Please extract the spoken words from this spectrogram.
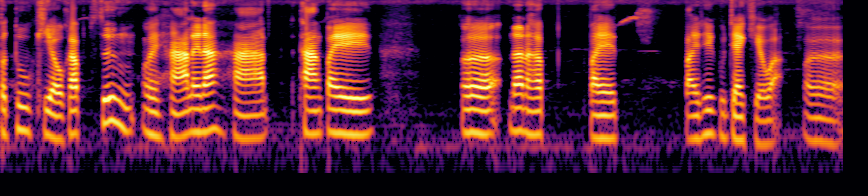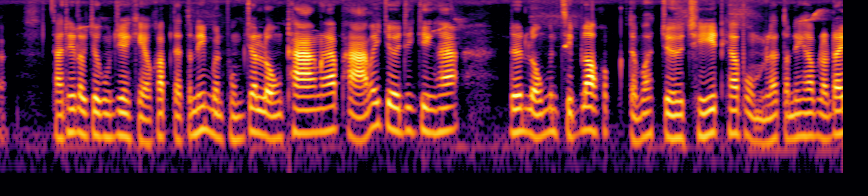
ประตูเขียวครับ ซึ่งเอ้ยหาเลยนะ หาทางไป เออนั่นนะครับ ไปไปที่กุญแจเขียวอะ่ะ เออ ทางที่เราเจอกุญแจเขียวครับ แต่ตอนนี้เหมือนผมจะหลงทางนะครับ หาไม่เจอจริง ๆ ฮะ เดินหลงเป็นสิบรอบครับ แต่ว่าเจอชีตครับผม แล้วตอนนี้ครับเราได้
